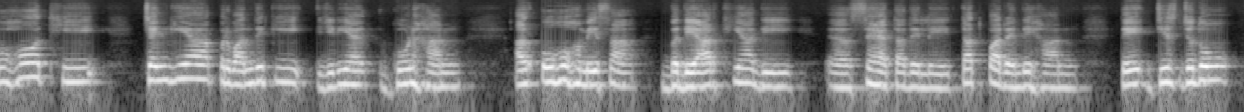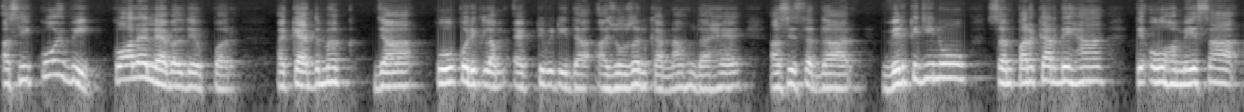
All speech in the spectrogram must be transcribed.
ਬਹੁਤ ਹੀ ਚੰਗੀਆਂ ਪ੍ਰਬੰਧਕੀ ਜਿਹੜੀਆਂ ਗੁਣ ਹਨ ਉਹ ਹਮੇਸ਼ਾ ਵਿਦਿਆਰਥੀਆਂ ਦੀ ਸਹਾਇਤਾ ਦੇ ਲਈ ਤਤਪਰ ਰਹਿੰਦੇ ਹਨ ਤੇ ਜਿਸ ਜਦੋਂ ਅਸੀਂ ਕੋਈ ਵੀ ਕਾਲਜ ਲੈਵਲ ਦੇ ਉੱਪਰ ਅਕੈਡਮਿਕ ਜਾਂ ਕੋ ਕੁਰਿਕੂਲਮ ਐਕਟੀਵਿਟੀ ਦਾ ਆਯੋਜਨ ਕਰਨਾ ਹੁੰਦਾ ਹੈ, ਅਸੀਂ ਸਰਦਾਰ ਵਿਰਕ ਜੀ ਨੂੰ ਸੰਪਰਕ ਕਰਦੇ ਹਾਂ ਤੇ ਉਹ ਹਮੇਸ਼ਾ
